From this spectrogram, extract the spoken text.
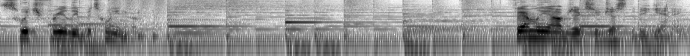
switch freely between them. Family objects are just the beginning.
